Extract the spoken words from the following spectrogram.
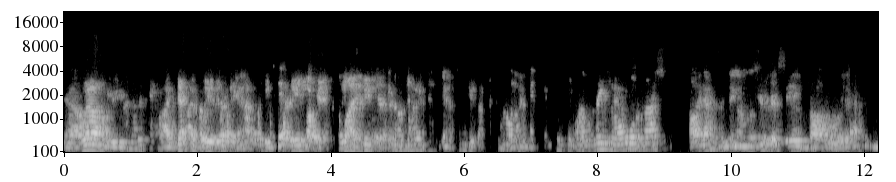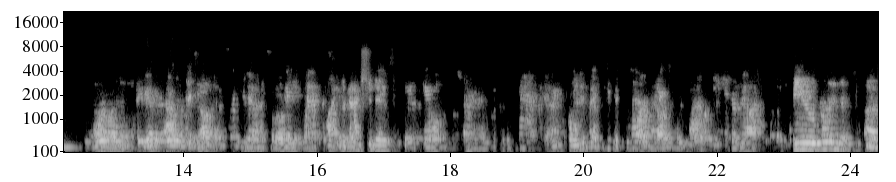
yeah. Well, I technically. Okay. All I got is the thing on those. The action is. View, uh,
